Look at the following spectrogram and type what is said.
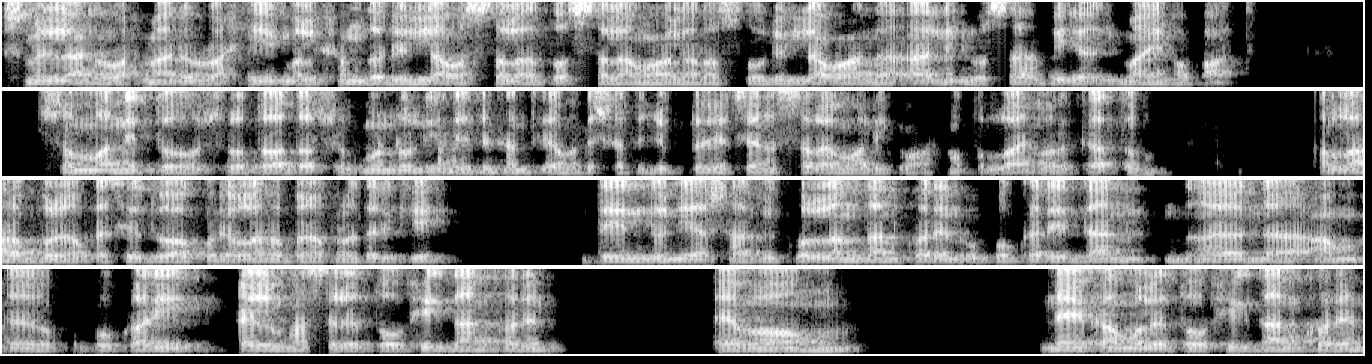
আল্লাহ সম্মানিত শ্রোতা, দর্শক মন্ডলী যেখান থেকে আমাদের সাথে যুক্ত হয়েছেন, আসসালাম আলাইকুম রহমতুল্লাহ বরকাত আল্লাহ রব্বুল কাছে দোয়া করি, আল্লাহ রব্বুল আপনাদেরকে দিন, দুনিয়া, সার্বিক কল্যাণ দান করেন, উপকারী দান উপকারী এলম হাসলে তৌফিক দান করেন এবং নেক আমলে তৌফিক দান করেন।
